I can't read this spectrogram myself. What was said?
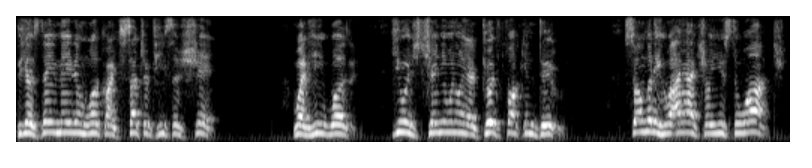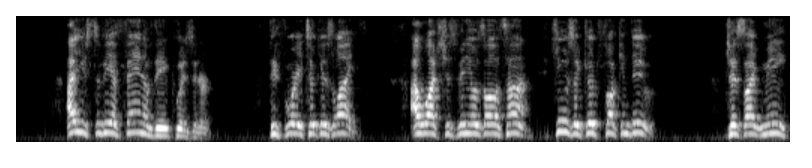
Because they made him look like such a piece of shit when he wasn't. He was genuinely a good fucking dude. Somebody who I actually used to watch. I used to be a fan of the Inquisitor before he took his life. I watched his videos all the time. He was a good fucking dude. Just like me,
